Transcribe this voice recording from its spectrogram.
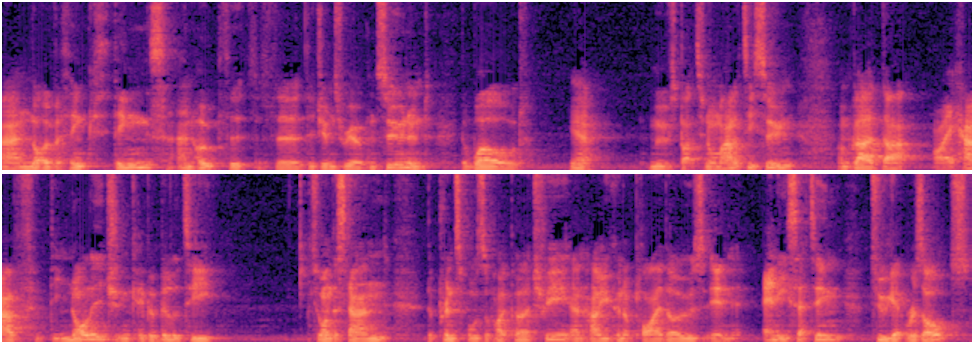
and not overthink things and hope that the, the gyms reopen soon and the world, yeah, moves back to normality soon. I'm glad that I have the knowledge and capability to understand the principles of hypertrophy and how you can apply those in any setting to get results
